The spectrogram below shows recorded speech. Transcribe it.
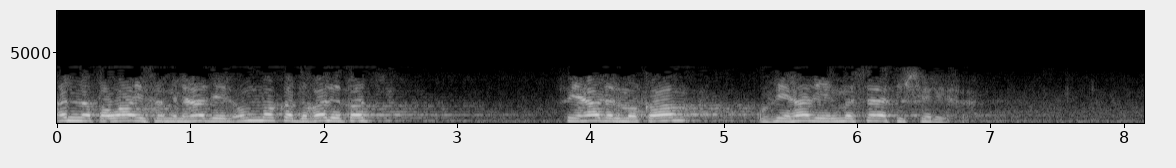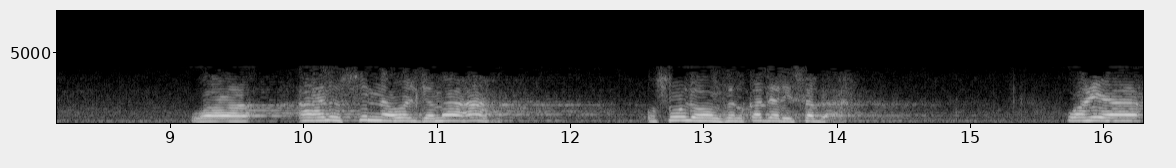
أن طوائف من هذه الأمة قد غلطت في هذا المقام وفي هذه المسألة الشريفة. وأهل السنة والجماعة أصولهم في القدر سبعة وهي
